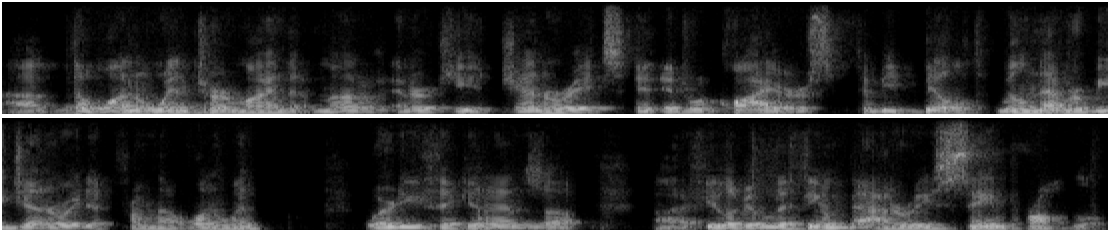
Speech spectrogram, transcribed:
Uh, the one wind turbine, the amount of energy it generates, it, it, requires to be built, will never be generated from that one wind. Where do you think it ends up? Uh, if you look at lithium batteries, same problem.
